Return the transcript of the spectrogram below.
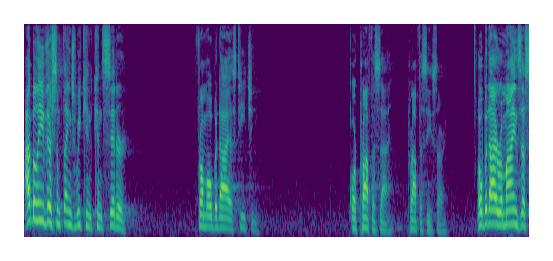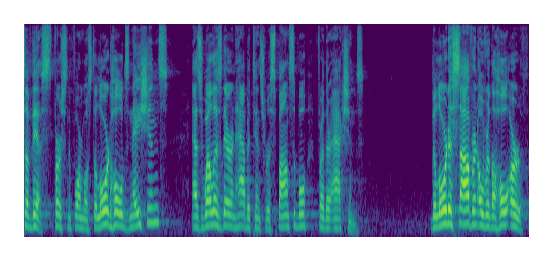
I believe there's some things we can consider from Obadiah's teaching or prophesy, prophecy, sorry. Obadiah reminds us of this first and foremost. The Lord holds nations as well as their inhabitants responsible for their actions. The Lord is sovereign over the whole earth,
